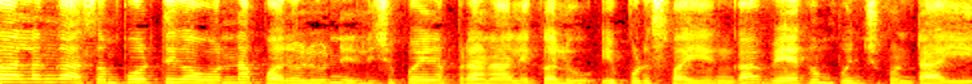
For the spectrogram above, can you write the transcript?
కాలంగా అసంపూర్తిగా ఉన్న పనులు నిలిచిపోయిన ప్రణాళికలు ఇప్పుడు స్వయంగా వేగం పుంజుకుంటాయి.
